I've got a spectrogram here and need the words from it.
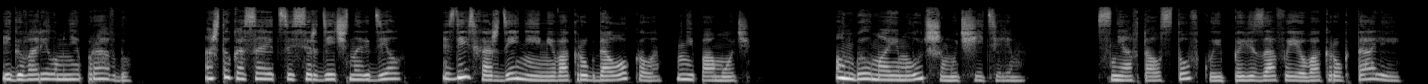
и говорил мне правду. А что касается сердечных дел, здесь хождениями вокруг да около не помочь. Он был моим лучшим учителем. Сняв толстовку и повязав ее вокруг талии,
